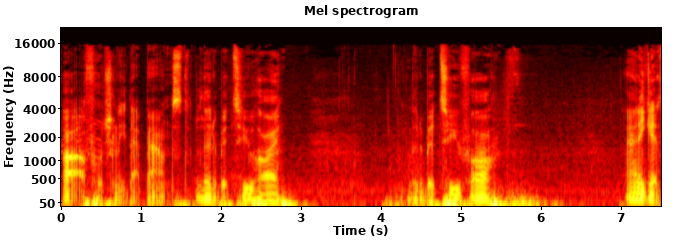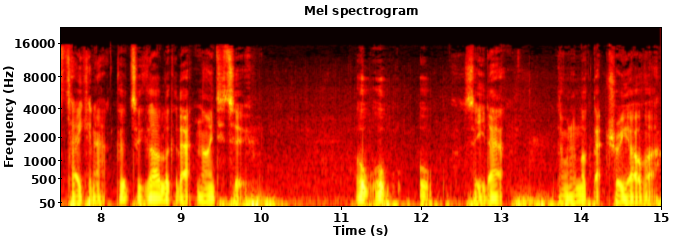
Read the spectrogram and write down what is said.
Oh, unfortunately, that bounced a little bit too high, a little bit too far, and he gets taken out. Good to go. Look at that, 92. Oh, oh, oh! See that? Don't want to knock that tree over.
